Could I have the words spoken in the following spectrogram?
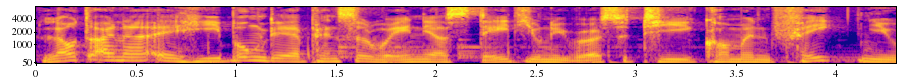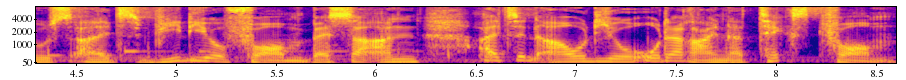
Laut einer Erhebung der Pennsylvania State University kommen Fake News als Videoform besser an als in Audio- oder reiner Textform.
